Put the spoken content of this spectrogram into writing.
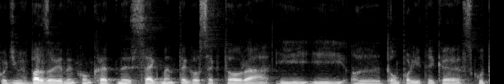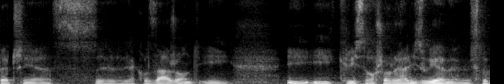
Wchodzimy w bardzo jeden konkretny segment tego sektora i, i y, tą politykę skutecznie z, jako zarząd i, i, i Chris Offshore realizujemy. Jest to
